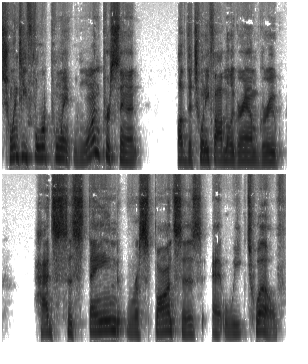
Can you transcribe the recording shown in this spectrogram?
24.1% of the 25 milligram group had sustained responses at week 12.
